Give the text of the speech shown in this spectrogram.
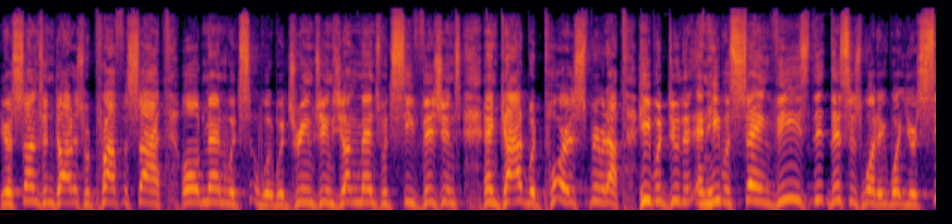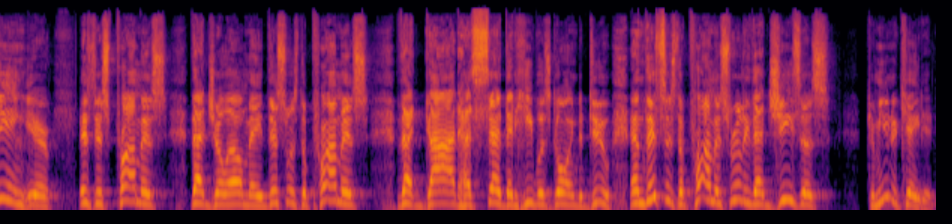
Your sons and daughters would prophesy, old men would, would, would dream dreams, young men would see visions, and God would pour his spirit out. He would do that, and he was saying, These, this is what, what you're seeing here is this promise that Joel made. This was the promise that God has said that he was going to do. And this is the promise really that Jesus communicated.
